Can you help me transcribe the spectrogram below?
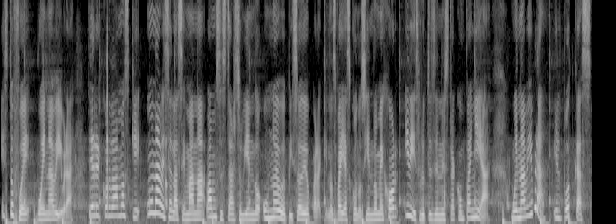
Esto fue Buena Vibra. Te recordamos que una vez a la semana vamos a estar subiendo un nuevo episodio para que nos vayas conociendo mejor y disfrutes de nuestra compañía. Buena Vibra, el podcast.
